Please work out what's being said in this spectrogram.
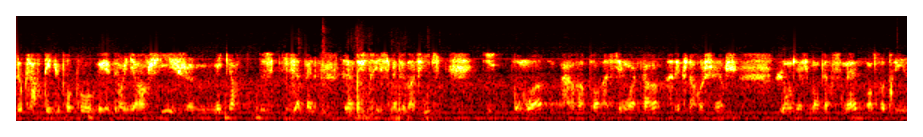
de clarté du propos et de hiérarchie, je m'écarte de ce qu'ils appellent l'industrie cinématographique, qui pour moi a un rapport assez lointain avec la recherche, l'engagement personnel, l'entreprise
